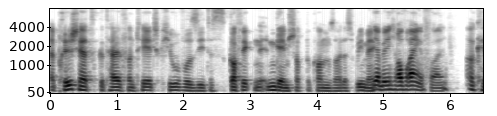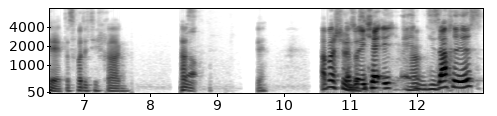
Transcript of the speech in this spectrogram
April-Scherz geteilt von THQ, wo sie das Gothic einen Ingame-Shop bekommen soll, das Remake. ja, bin ich drauf reingefallen. Okay, das wollte ich dich fragen. Passt. Ja. Aber schön. Also ich, ich äh, Ja. die Sache ist,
